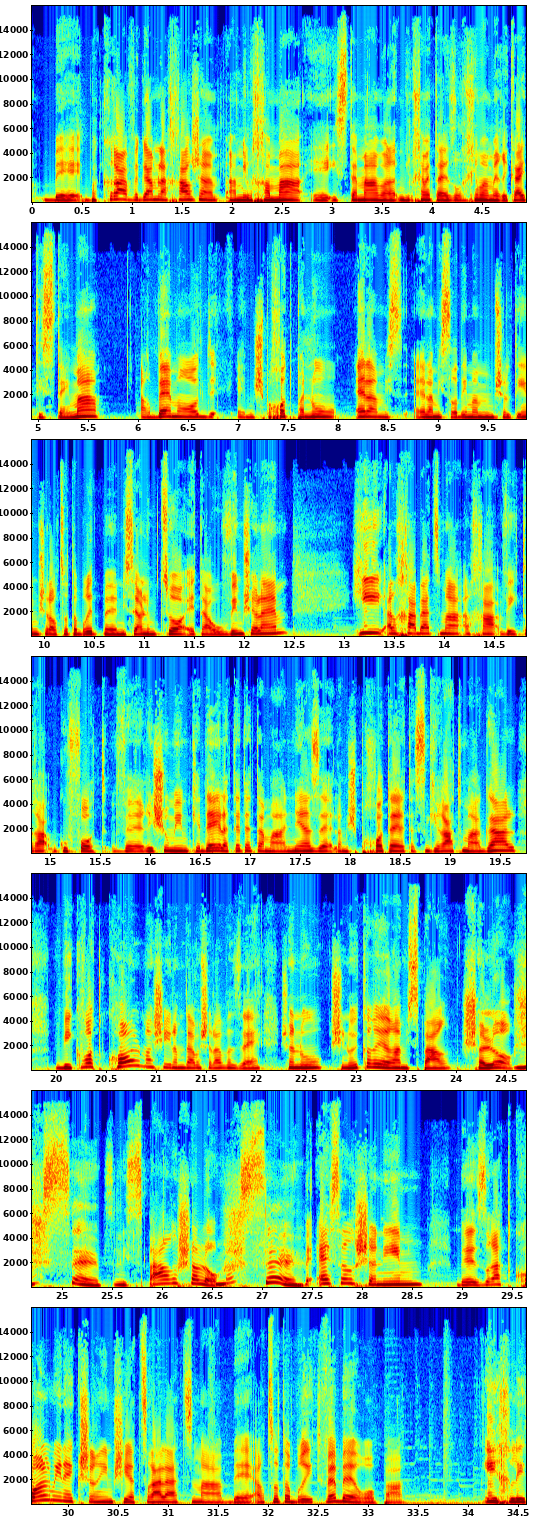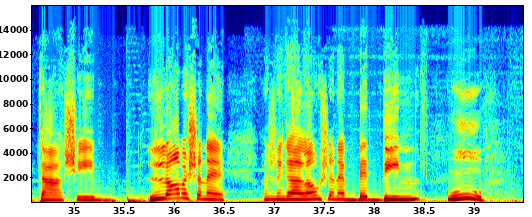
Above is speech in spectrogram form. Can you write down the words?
בקרב וגם לאחר שהמלחמה אה, הסתיימה, מלחמת האזרחים האמריקאית הסתיימה, הרבה מאוד אה, משפחות פנו אל, המס, אל המשרדים הממשלתיים של ארה"ב בניסיון למצוא את האהובים שלהם. היא הלכה בעצמה, הלכה ואיתרה גופות ורישומים כדי לתת את המענה הזה למשפחות האלה, את הסגירת מעגל, ובעקבות כל מה שהיא למדה בשלב הזה, יש לנו שינוי קריירה מספר שלוש. מה זה? מספר שלוש. מה זה? בעשר שנים, בעזרת כל מיני קשרים שהיא יצרה לעצמה בארצות הברית ובאירופה, היא החליטה שהיא לא משנה, מה שנקרא, לא משנה בדין, או,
